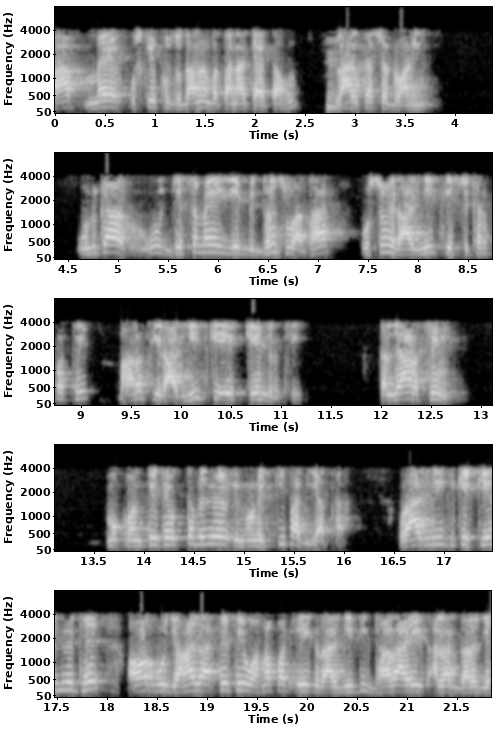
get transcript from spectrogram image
आप मैं उसके कुछ उदाहरण बताना चाहता हूँ। हम्म। लाल कृष्ण अडवाणी उनका वो जिस समय ये विध्वंस हुआ था उस समय राजनीति के शिखर पर थे। भारत की राजनीति के एक केंद्र थे। कल्याण सिंह मुख्यमंत्री थे उत्तर प्रदेश इन्होंने इस्तीफा दिया था। राजनीति के केंद्र में थे और वो जहाँ जाते थे वहाँ पर एक राजनीतिक धारा एक अलग दर्जे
